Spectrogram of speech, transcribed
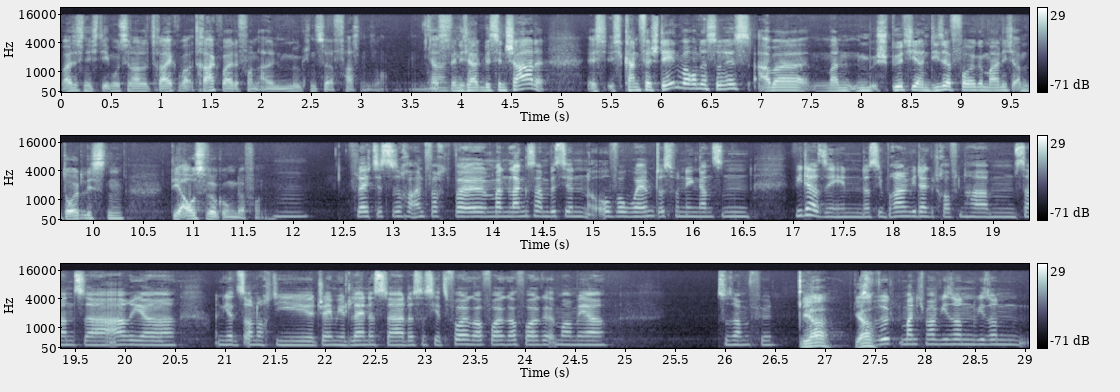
weiß ich nicht, die emotionale Trag Tragweite von allen möglichen zu erfassen. So. Das Ja. finde ich halt ein bisschen schade. Ich, ich kann verstehen, warum das so ist, aber man spürt hier an dieser Folge, meine ich, am deutlichsten die Auswirkungen davon. Vielleicht ist es auch einfach, weil man langsam ein bisschen overwhelmed ist von den ganzen Wiedersehen, dass sie Bran wieder getroffen haben, Sansa, Arya und jetzt auch noch die Jamie und Lannister, dass es jetzt Folge auf Folge auf Folge immer mehr zusammenführt. Ja, ja. Es wirkt manchmal wie so ein, wie so ein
